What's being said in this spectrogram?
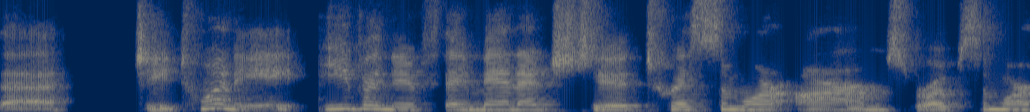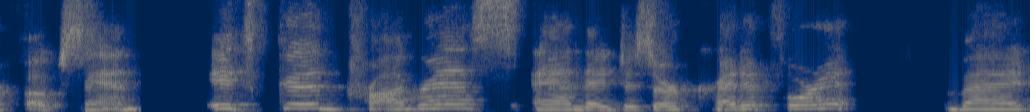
the G20, even if they managed to twist some more arms, rope some more folks in. It's good progress and they deserve credit for it but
